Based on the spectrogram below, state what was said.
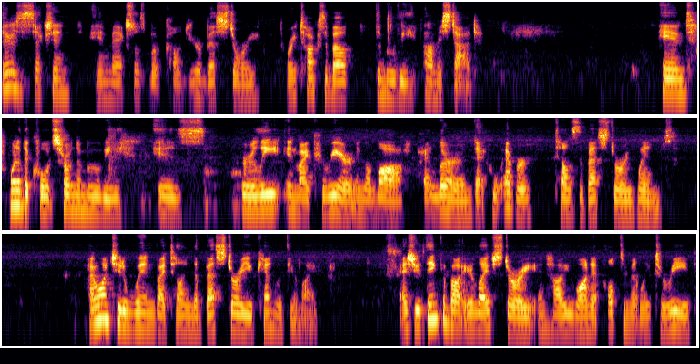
There's a section in Maxwell's book called Your Best Story where he talks about the movie Amistad. And one of the quotes from the movie is Early in my career in the law, I learned that whoever tells the best story wins. I want you to win by telling the best story you can with your life. As you think about your life story and how you want it ultimately to read,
